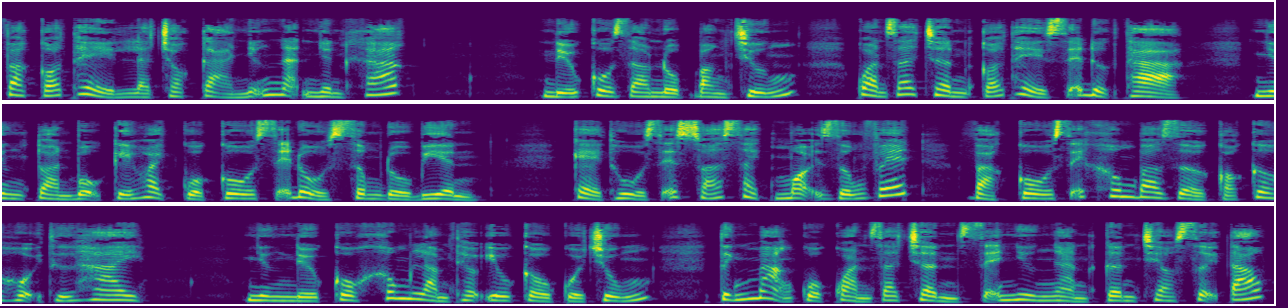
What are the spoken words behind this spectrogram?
và có thể là cho cả những nạn nhân khác. Nếu cô giao nộp bằng chứng, quản gia Trần có thể sẽ được thả, nhưng toàn bộ kế hoạch của cô sẽ đổ sông đổ biển. Kẻ thù sẽ xóa sạch mọi dấu vết và cô sẽ không bao giờ có cơ hội thứ hai. Nhưng nếu cô không làm theo yêu cầu của chúng, tính mạng của quản gia Trần sẽ như ngàn cân treo sợi tóc.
